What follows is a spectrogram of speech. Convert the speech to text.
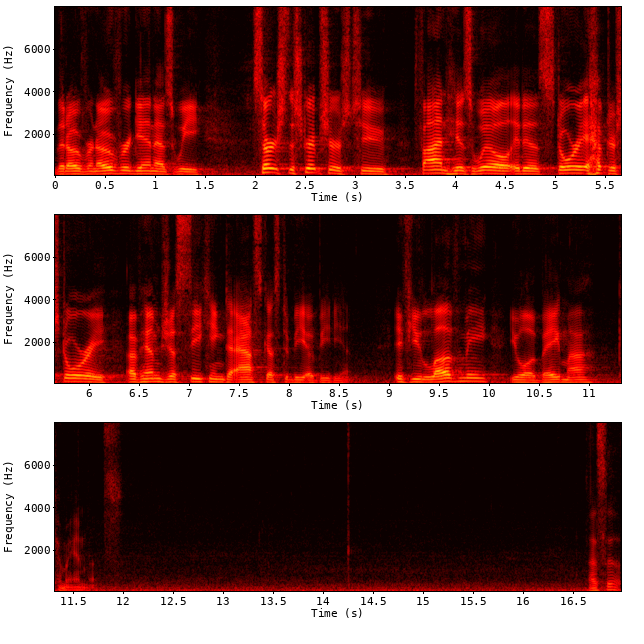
That over and over again, as we search the scriptures to find His will, it is story after story of Him just seeking to ask us to be obedient. If you love me, you will obey my commandments. That's it.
